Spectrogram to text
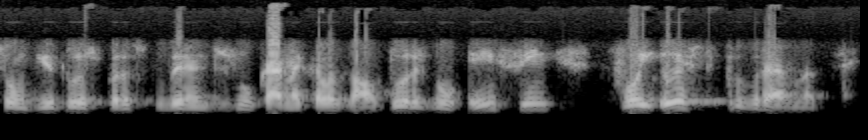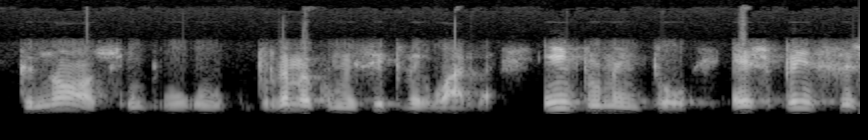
são viaturas para se poderem deslocar naquelas alturas. Bom, enfim, foi este programa que nós, o programa que o município da Guarda implementou, as pensas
